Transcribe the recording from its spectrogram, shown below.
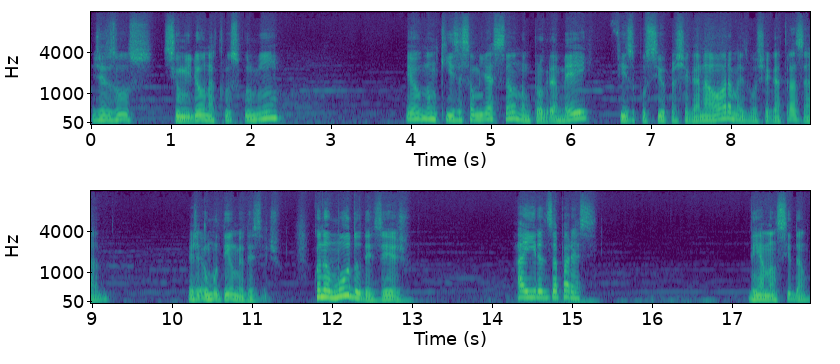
Jesus se humilhou na cruz por mim. Eu não quis essa humilhação, não programei, fiz o possível para chegar na hora, mas vou chegar atrasado. Veja, eu mudei o meu desejo. Quando eu mudo o desejo, a ira desaparece. Vem a mansidão.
